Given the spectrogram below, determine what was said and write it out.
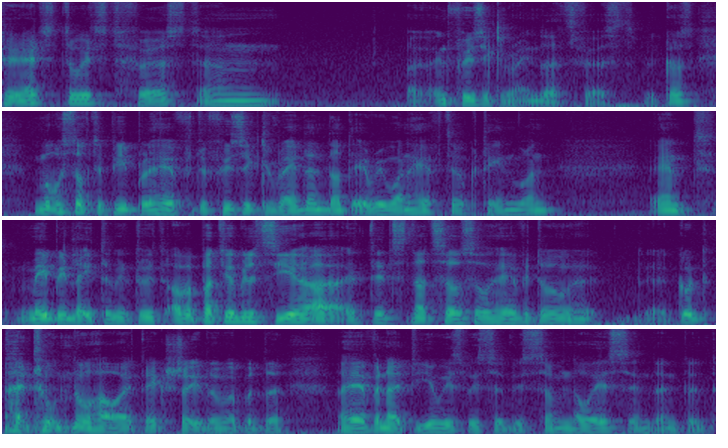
let's do it first um, in physical render first because most of the people have the physical render and not everyone have the Octane one. And maybe later we'll do it oh, but you will see uh, it, it's not so so heavy to uh, good. I don't know how I texture it but uh, I have an idea with with, with some noise and and, and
